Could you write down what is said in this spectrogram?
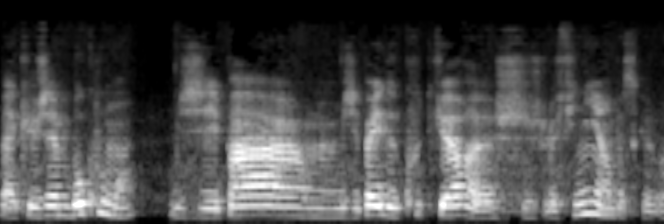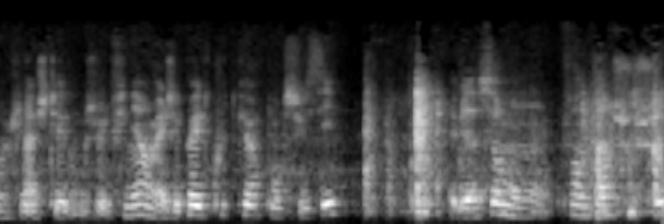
bah, que j'aime beaucoup moins. J'ai pas, j'ai pas eu de coup de cœur, euh, je, le finis hein, parce que je l'ai acheté donc je vais le finir, mais j'ai pas eu de coup de cœur pour celui-ci. Et bien sûr, mon fond de teint chouchou,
